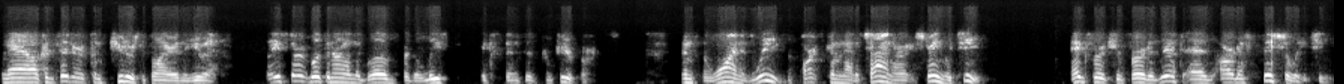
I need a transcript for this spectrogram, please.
Now, consider a computer supplier in the US. They start looking around the globe for the least expensive computer parts. Since the yuan is weak, the parts coming out of China are extremely cheap. Experts refer to this as artificially cheap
